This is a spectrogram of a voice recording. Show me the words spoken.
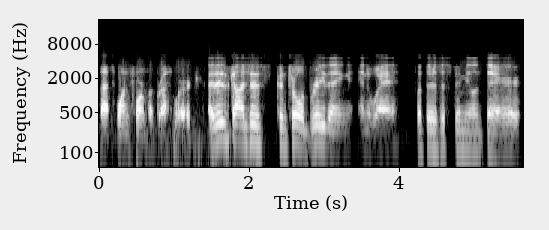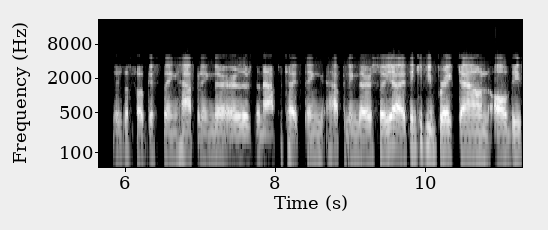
that's one form of breath work. It is conscious controlled breathing in a way, but there's a stimulant there. There's a focus thing happening there. There's an appetite thing happening there. So yeah, I think if you break down all these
